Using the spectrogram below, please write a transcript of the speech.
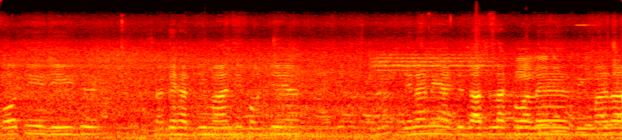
ਬਹੁਤ ਹੀ ਅਜੀਜ਼ ਸਾਡੇ ਹਰਜੀਮਾਨ ਜੀ ਪਹੁੰਚੇ ਆ। ਜਿਨ੍ਹਾਂ ਨੇ ਅੱਜ 10 ਲੱਖ ਵਾਲੇ ਬੀਮਾ ਦਾ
